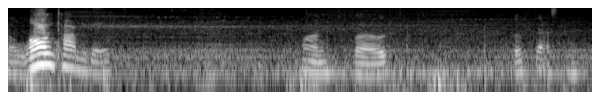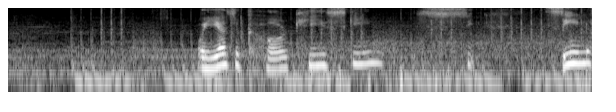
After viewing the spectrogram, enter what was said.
a long time ago. Come on, load. Load faster. Wait, he has a color key scheme? Se- scene?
